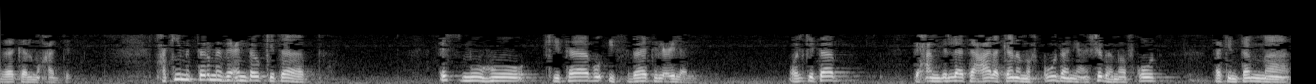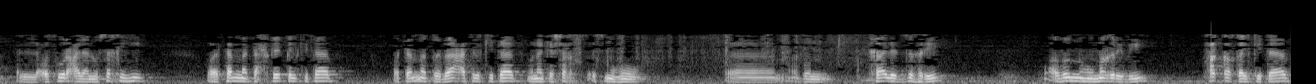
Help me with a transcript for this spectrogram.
ذاك المحدث. حكيم الترمذي عنده كتاب اسمه كتاب إثبات العلل. والكتاب بحمد الله تعالى كان مفقودا يعني شبه مفقود لكن تم العثور على نسخه وتم تحقيق الكتاب وتم طباعة الكتاب. هناك شخص اسمه آه، أظن خالد زهري وأظنه مغربي حقق الكتاب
